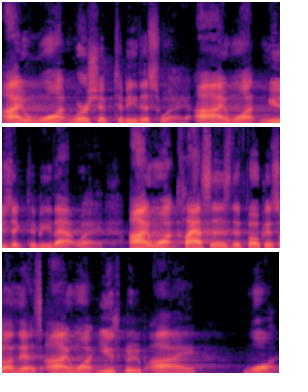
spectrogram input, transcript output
I want worship to be this way. I want music to be that way. I want classes that focus on this. I want youth group. I want.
